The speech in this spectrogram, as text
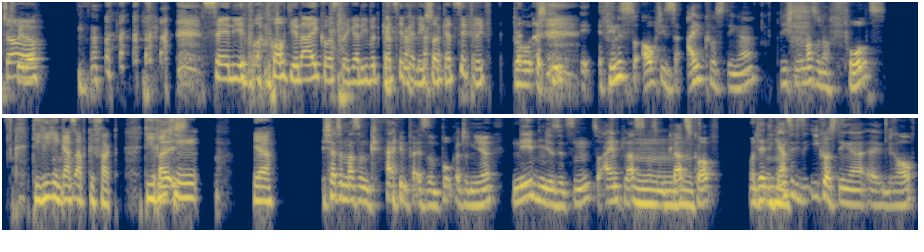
Ciao. Später. Sandy bra- braucht ihren Eikos, Digga. Die wird ganz hinterlegt, schon ganz zittrig. Bro, ich find, findest du auch diese Eikos-Dinger riechen immer so nach Furz? Die riechen ganz abgefuckt. Die Weil riechen, ja. Ich hatte mal so einen Guy bei so einem Pokerturnier neben mir sitzen, zu einem Platz, Mm. also ein Glatzkopf, und der hat die Mhm. ganze diese Ecos-Dinger äh, geraucht.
